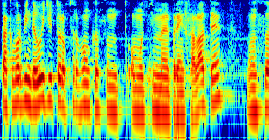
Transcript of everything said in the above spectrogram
Dacă vorbim de widget-uri, observăm că sunt o mulțime preinstalate, însă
